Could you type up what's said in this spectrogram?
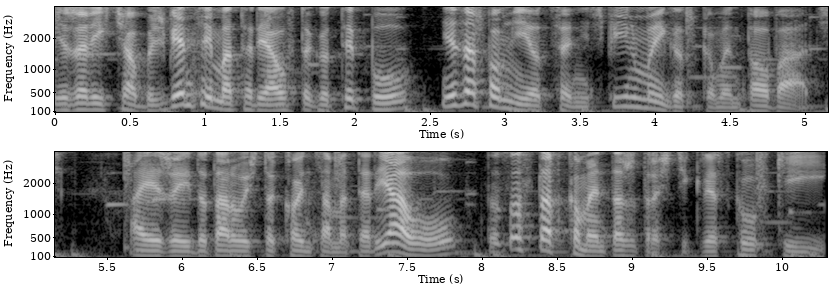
Jeżeli chciałbyś więcej materiałów tego typu, nie zapomnij ocenić filmu i go skomentować. A jeżeli dotarłeś do końca materiału, to zostaw komentarz treści kreskówki.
